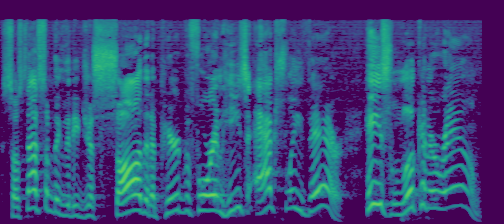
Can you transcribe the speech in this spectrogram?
So it's not something that he just saw that appeared before him. He's actually there. He's looking around.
